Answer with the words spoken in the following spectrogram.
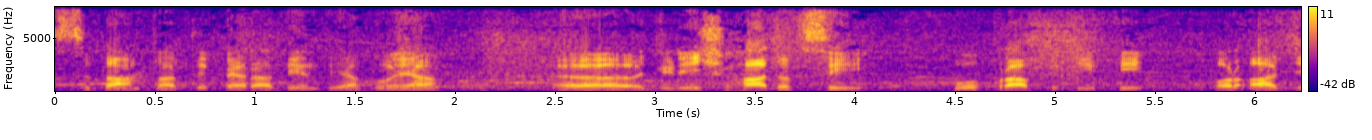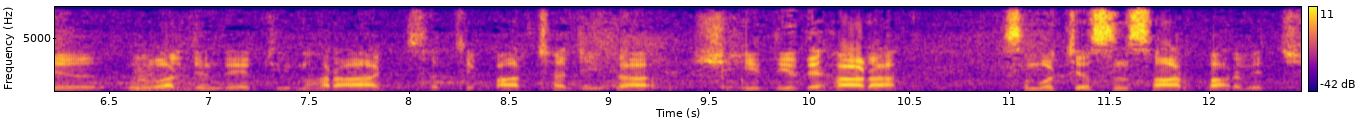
ਸਿਧਾਂਤਾਂ ਤੇ ਪਹਿਰਾ ਦਿੰਦਿਆਂ ਹੋਇਆਂ ਜਿਹੜੀ ਸ਼ਹਾਦਤ ਸੀ, ਉਹ ਪ੍ਰਾਪਤ ਕੀਤੀ ਔਰ ਅੱਜ ਗੁਰੂ ਅਰਜਨ ਦੇਵ ਜੀ ਮਹਾਰਾਜ ਸੱਚੇ ਪਾਤਸ਼ਾਹ ਜੀ ਦਾ ਸ਼ਹੀਦੀ ਦਿਹਾੜਾ ਸਮੁੱਚੇ ਸੰਸਾਰ ਭਰ ਵਿੱਚ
